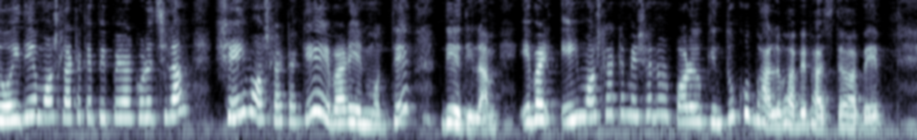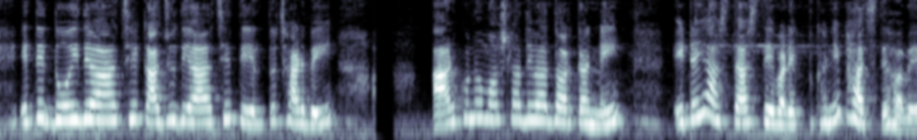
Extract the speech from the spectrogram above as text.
দই দিয়ে মশলাটাকে প্রিপেয়ার করেছিলাম, সেই মশলাটাকে এবার এর মধ্যে দিয়ে দিলাম। এবার এই মশলাটা মেশানোর পরেও কিন্তু খুব ভালোভাবে ভাজতে হবে। এতে দই দেওয়া আছে, কাজু দেওয়া আছে, তেল তো ছাড়বেই। আর কোনো মশলা দেওয়ার দরকার নেই। এটাই আস্তে আস্তে এবার একটুখানি ভাজতে হবে।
